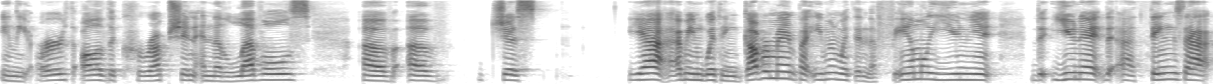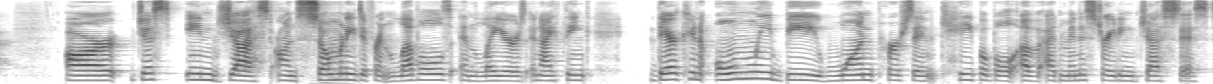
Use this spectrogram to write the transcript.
in the earth, all of the corruption and the levels of of just yeah, I mean within government, but even within the family unit, the unit uh, things that are just unjust on so many different levels and layers and I think there can only be one person capable of administrating justice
